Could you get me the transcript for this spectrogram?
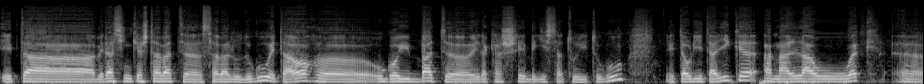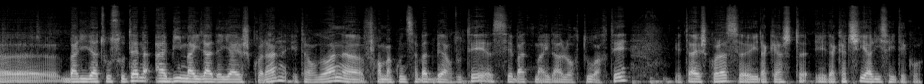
eta beraz inkesta bat uh, zabalu dugu, eta hor, uh, ogoi bat uh, irakasle begiztatu ditugu, eta horietarik ama lauek uh, balidatu zuten abi maila deia eskolan, eta orduan uh, formakuntza bat behar dute, ze bat maila lortu arte, eta eskolaz uh, irakatsi alizaiteko.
